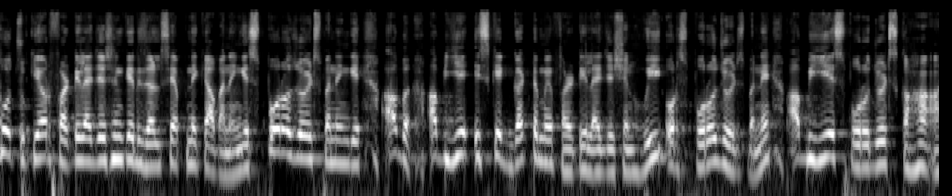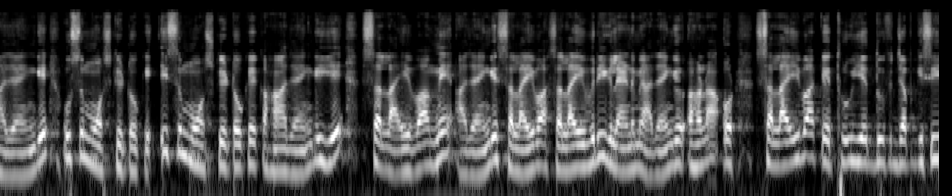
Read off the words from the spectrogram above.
हो चुकी है और फर्टिलाइजेशन के रिज़ल्ट से अपने क्या बनेंगे? स्पोरोजोइड्स बनेंगे। अब अब ये इसके गट में फर्टिलाइजेशन हुई और स्पोरोजोइड्स बने। अब ये स्पोरोजोइड्स कहाँ आ जाएँगे? उस मॉस्किटो के, इस मॉस्किटो के कहाँ आ जाएँगे? ये सलाइवा में आ जाएँगे। सलाइवा, सलाइवरी ग्लैंड में आ जाएँगे, है ना? और सलाइवा के थ्रू ये जब किसी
